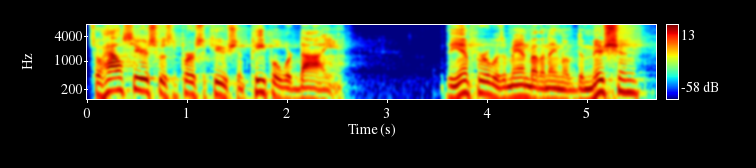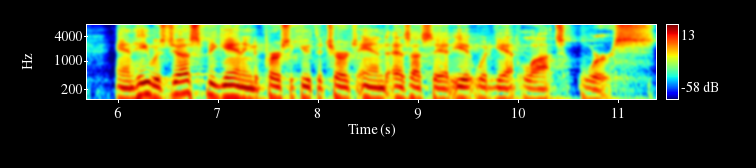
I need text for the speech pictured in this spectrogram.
So, how serious was the persecution? People were dying. The emperor was a man by the name of Domitian, and he was just beginning to persecute the church, and as I said, it would get lots worse.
